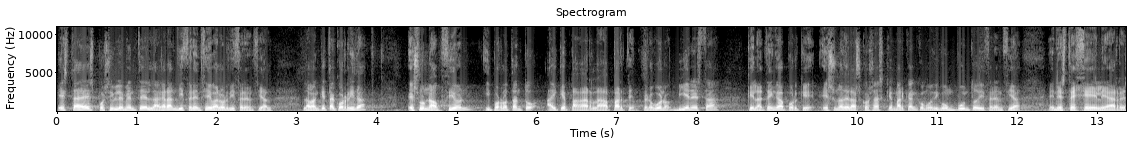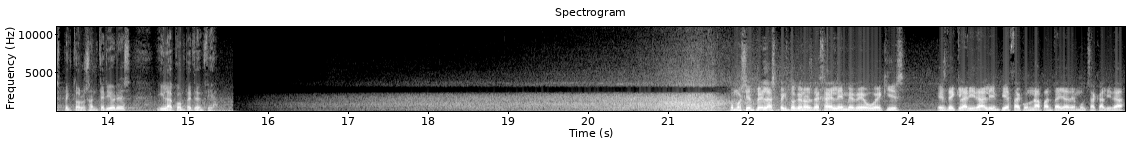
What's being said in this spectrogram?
Esta es posiblemente la gran diferencia y valor diferencial. La banqueta corrida es una opción y por lo tanto hay que pagarla aparte, pero bueno, bien está que la tenga porque es una de las cosas que marcan, como digo, un punto de diferencia en este GLA respecto a los anteriores y la competencia. Como siempre, el aspecto que nos deja el MBUX es de claridad, limpieza, con una pantalla de mucha calidad.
